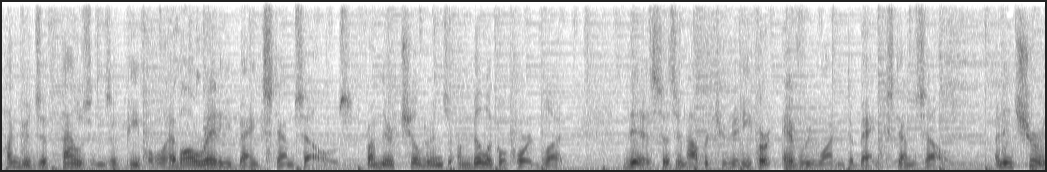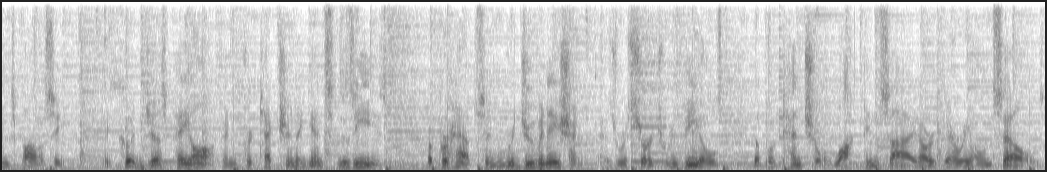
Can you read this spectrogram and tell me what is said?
Hundreds of thousands of people have already banked stem cells from their children's umbilical cord blood. This is an opportunity for everyone to bank stem cells, an insurance policy that could just pay off in protection against disease or perhaps in rejuvenation as research reveals the potential locked inside our very own cells.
